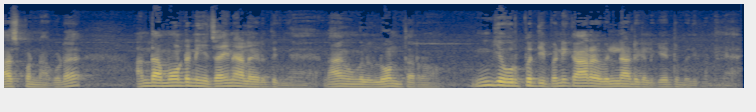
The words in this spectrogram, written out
லாஸ் பண்ணால் கூட அந்த அமௌண்ட்டை நீங்கள் சைனாவில் எடுத்துக்கங்க. நாங்கள் உங்களுக்கு லோன் தர்றோம். இங்கே உற்பத்தி பண்ணி காரை வெளிநாடுகளுக்கு ஏற்றுமதி பண்ணுங்கள்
